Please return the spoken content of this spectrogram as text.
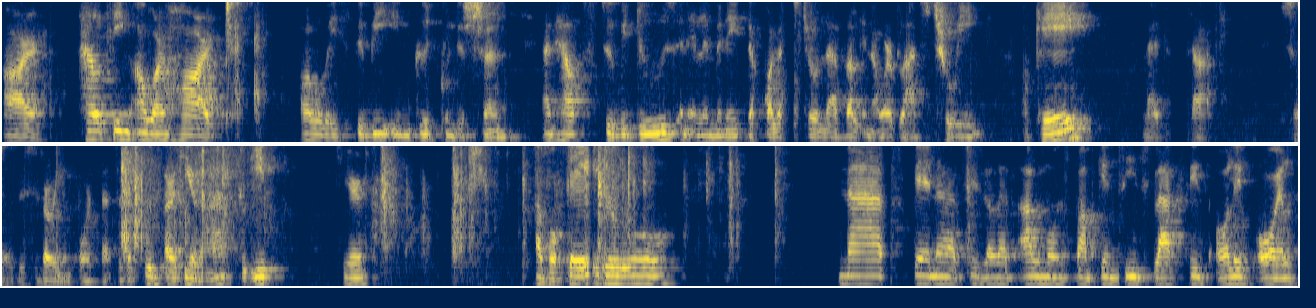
are helping our heart always to be in good condition and helps to reduce and eliminate the cholesterol level in our bloodstream. Okay, like that. So this is very important. So the foods are here huh? to eat here. Avocado, nuts, peanuts, hazelnuts, almonds, pumpkin seeds, flax seeds, olive oil,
